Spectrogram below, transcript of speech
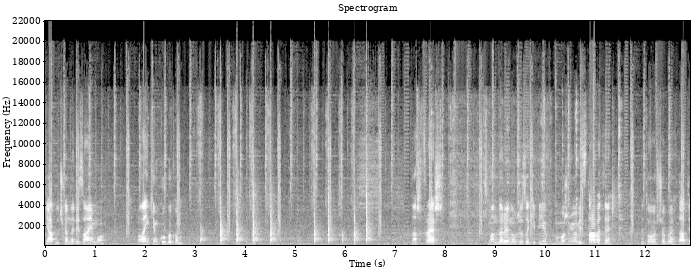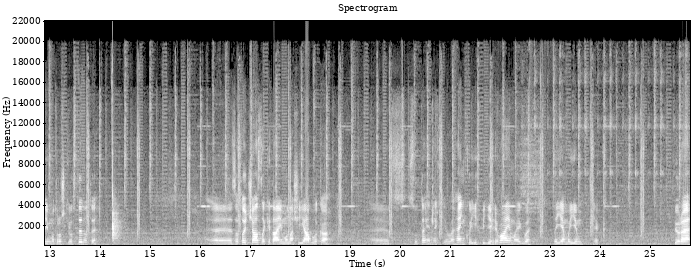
Яблучка нарізаємо маленьким кубиком. Наш фреш мандарину вже закипів, ми можемо його відставити для того, щоб дати йому трошки остинути. Е, За той час закидаємо наші яблука е, в сотейник і легенько їх підігріваємо, якби даємо їм як пюре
